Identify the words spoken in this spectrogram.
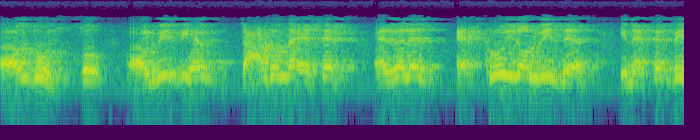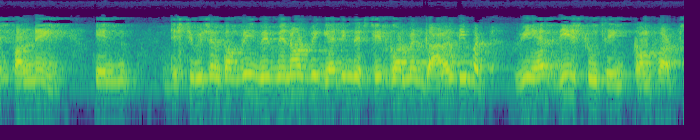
all those. So always we have charge on the asset as well as escrow is always there. In asset-based funding, in distribution company, we may not be getting the state government guarantee, but we have these two things, comforts.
